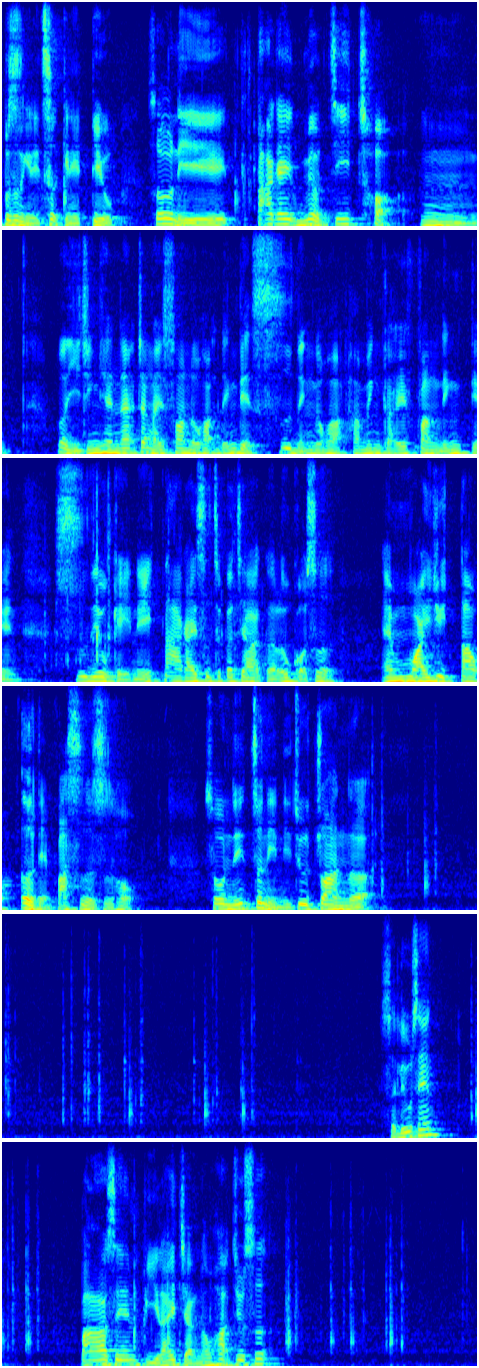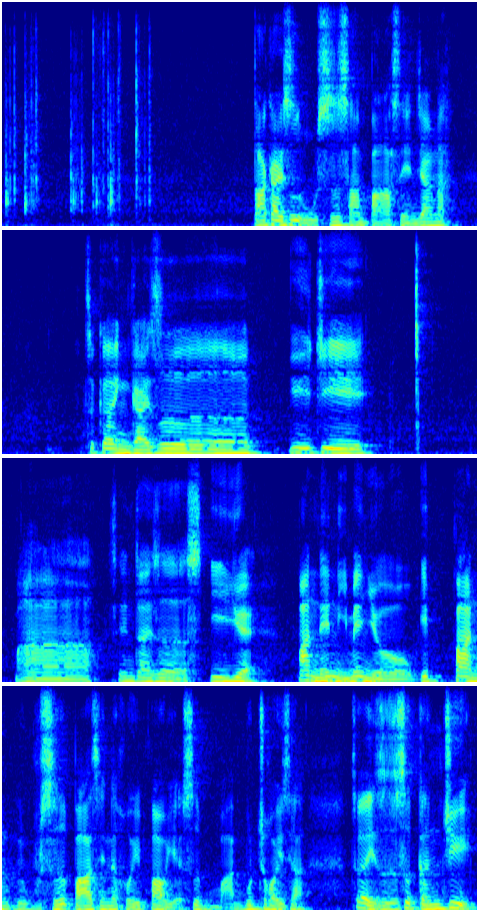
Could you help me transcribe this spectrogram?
不是给你测，给你丢。所以你大概没有记错，嗯，那以今天呢这样来算的话，零点四零的话，他们应该放零点四六给你，大概是这个价格。如果是 MYG 到二点八四的时候，所以你这里你就赚了十六仙，八仙比来讲的话，就是大概是五十三八仙这样的，这个应该是预计啊，现在是一月，半年里面有一半五十八仙的回报也是蛮不错一下，这也只是根据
